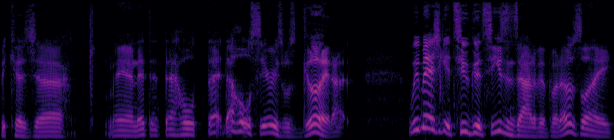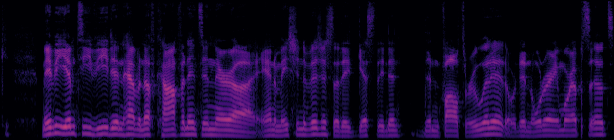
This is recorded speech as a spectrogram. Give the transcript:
because, uh, man, that, that, that whole that that whole series was good. I, we managed to get two good seasons out of it, but I was like, maybe MTV didn't have enough confidence in their uh, animation division, so they guess they didn't didn't follow through with it or didn't order any more episodes.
